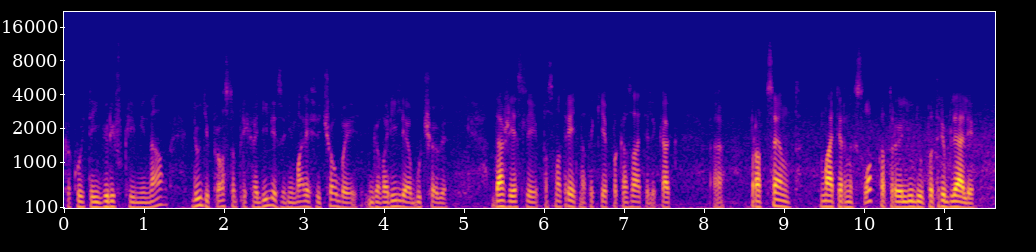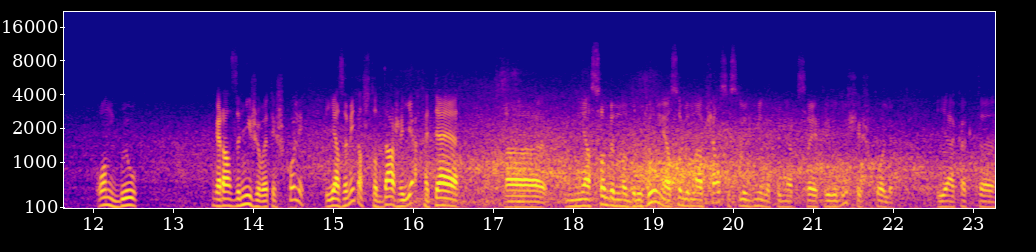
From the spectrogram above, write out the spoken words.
какой-то игры в криминал люди просто приходили, занимались учебой, говорили об учебе. Даже если посмотреть на такие показатели, как э, процент матерных слов, которые люди употребляли, он был гораздо ниже в этой школе. И я заметил, что даже я, хотя я э, не особенно дружил, не особенно общался с людьми, например, в своей предыдущей школе, я как-то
